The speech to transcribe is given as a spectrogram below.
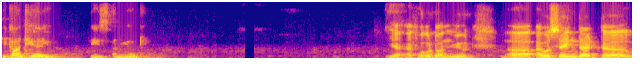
We can't hear you. Please unmute. Yeah, I forgot to unmute. Uh, I was saying that uh,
